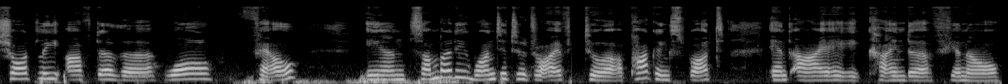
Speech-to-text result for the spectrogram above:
shortly after the wall fell and somebody wanted to drive to a parking spot and I kind of, you know,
